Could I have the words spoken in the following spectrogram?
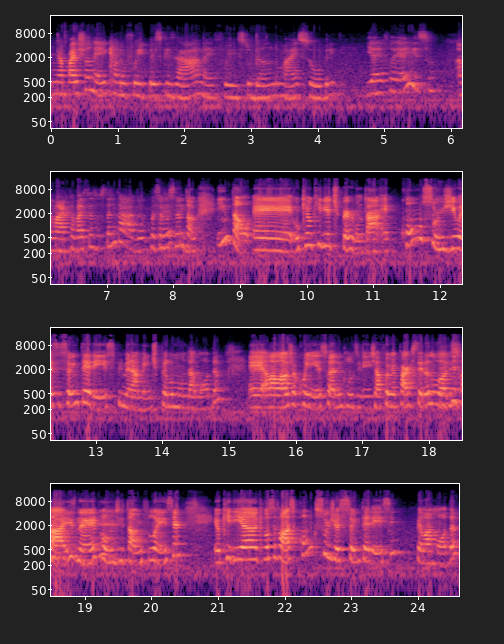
me apaixonei quando eu fui pesquisar, né? Fui estudando mais sobre. E aí eu falei, é isso. A marca vai Então, é, o que eu queria te perguntar é como surgiu esse seu interesse, primeiramente, pelo mundo da moda. É, a Lala eu já conheço, ela inclusive já foi minha parceira no Lores Faz, né, como digital influencer. Eu queria que você falasse como surgiu esse seu interesse pela moda.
